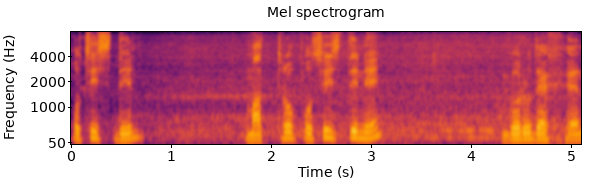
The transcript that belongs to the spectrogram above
পঁচিশ দিন মাত্র পঁচিশ দিনে গরু দেখেন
